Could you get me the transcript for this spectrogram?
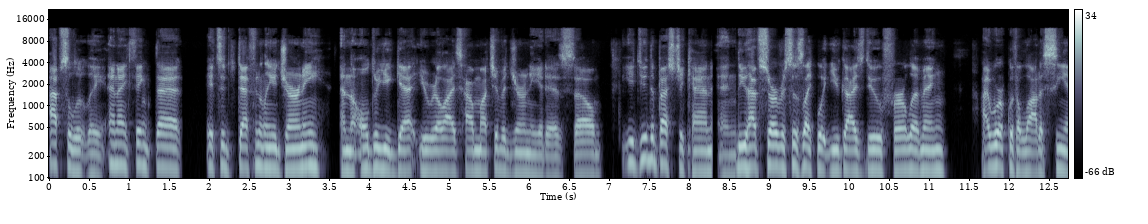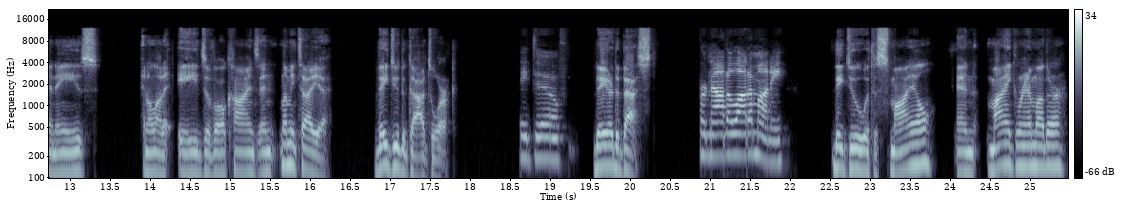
Absolutely. And I think that it's a, definitely a journey. And the older you get, you realize how much of a journey it is. So you do the best you can. And you have services like what you guys do for a living. I work with a lot of CNAs and a lot of aides of all kinds. And let me tell you, they do the God's work. They do. They are the best. For not a lot of money. They do it with a smile. And my grandmother,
